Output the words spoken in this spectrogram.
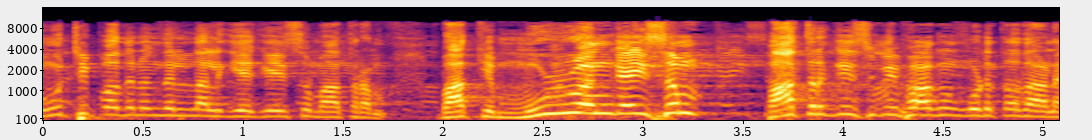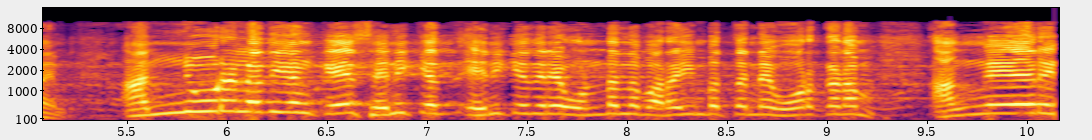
നൂറ്റി പതിനൊന്നിൽ നൽകിയ കേസ് മാത്രം. ബാക്കി മുഴുവൻ കേസും പാത്ര കേസ് വിഭാഗം കൊടുത്തതാണ്. അഞ്ഞൂറിലധികം കേസ് എനിക്ക് എനിക്കെതിരെ ഉണ്ടെന്ന് പറയുമ്പോൾ തന്നെ ഓർക്കണം അങ്ങേര്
